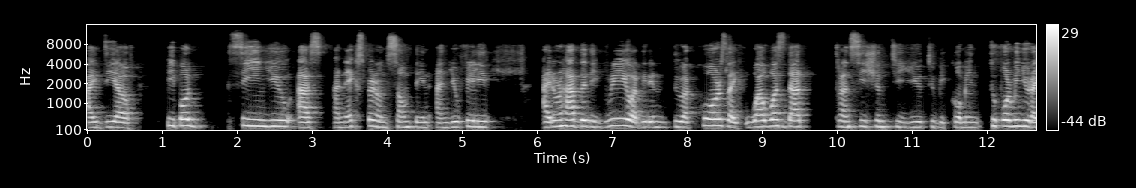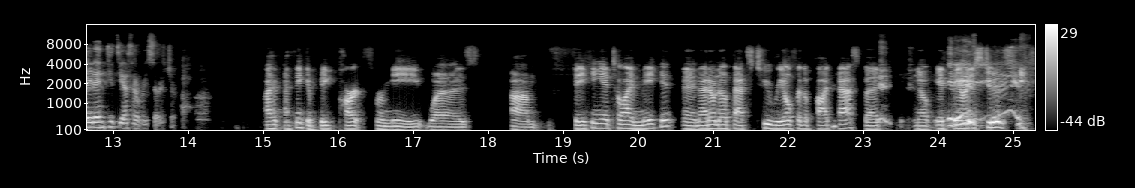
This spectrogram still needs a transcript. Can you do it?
idea of people seeing you as an expert on something and you feeling I don't have the degree or didn't do a course? Like, what was that transition to you to becoming to forming your identity as a researcher? I, I think a big part for me was um, faking it till I make it. And I don't know if that's too real for the podcast, but you know, if there are students, if,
